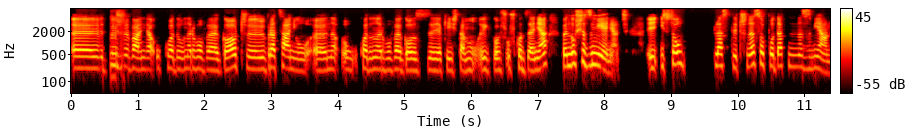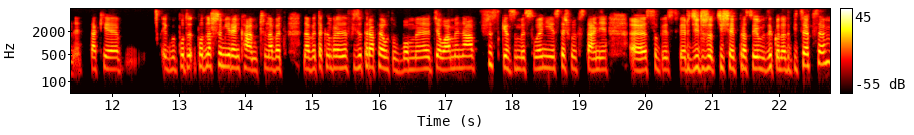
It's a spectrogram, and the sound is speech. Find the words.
e, dojrzewania układu nerwowego, czy wracaniu układu nerwowego z jakiejś tam jakiegoś uszkodzenia, będą się zmieniać. I są plastyczne, są podatne na zmiany, takie jakby pod, pod naszymi rękami, czy nawet, nawet tak naprawdę fizjoterapeutów, bo my działamy na wszystkie zmysły, nie jesteśmy w stanie e, sobie stwierdzić, że dzisiaj pracujemy tylko nad bicepsem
